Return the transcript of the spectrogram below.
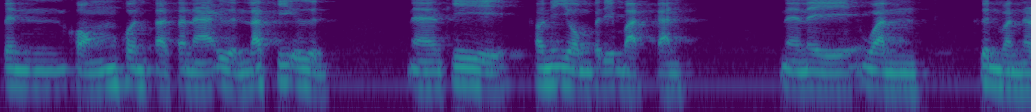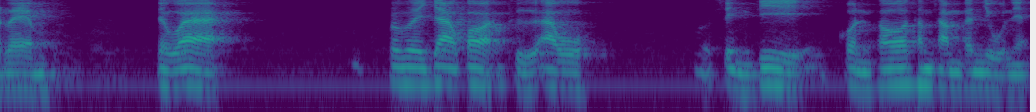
เป็นของคนศาสนาอื่นลัทธิอื่นนะที่เขานิยมปฏิบัติกันนะในวันขึ้นวันแรม แต่ว่าพระพุทธเจ้าก็ถือเอาสิ่งที่คนเขาทำทำกันอยู่เนี่ย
